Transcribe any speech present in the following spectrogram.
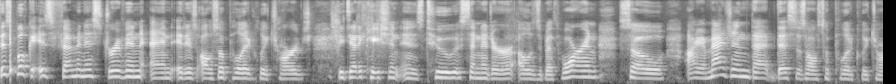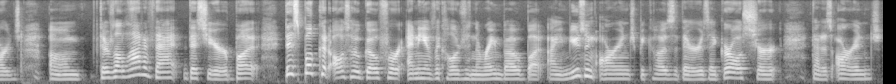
This book is feminist driven and it is also politically charged. The dedication is to Senator Elizabeth Warren, so I imagine that this is also politically charged. Um, there's a lot of that this year, but this book could also go for any of the colors in the rainbow, but I am using orange because there is a girl's shirt that is orange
